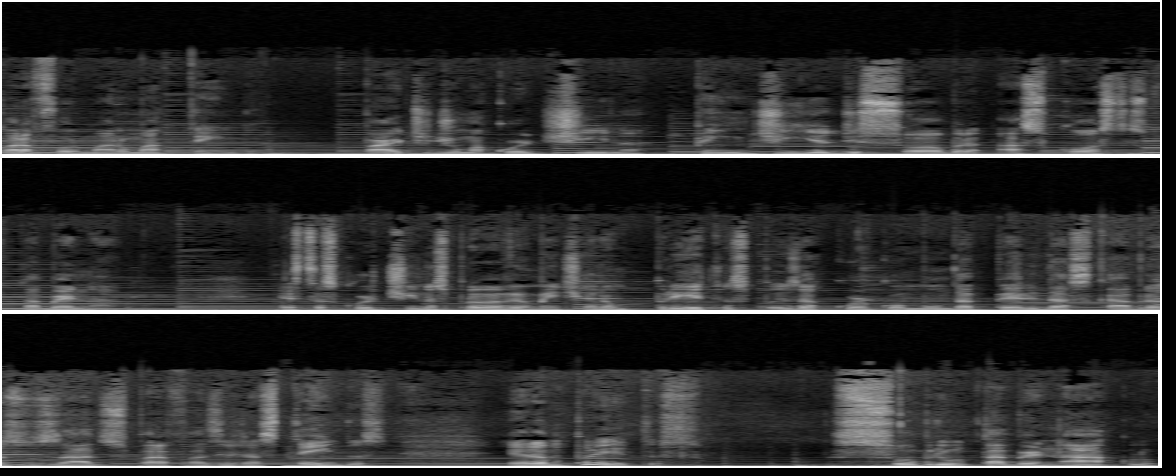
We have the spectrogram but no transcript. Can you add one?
para formar uma tenda. Parte de uma cortina pendia de sobra às costas do tabernáculo. Estas cortinas provavelmente eram pretas, pois a cor comum da pele das cabras usadas para fazer as tendas eram pretas. Sobre o tabernáculo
